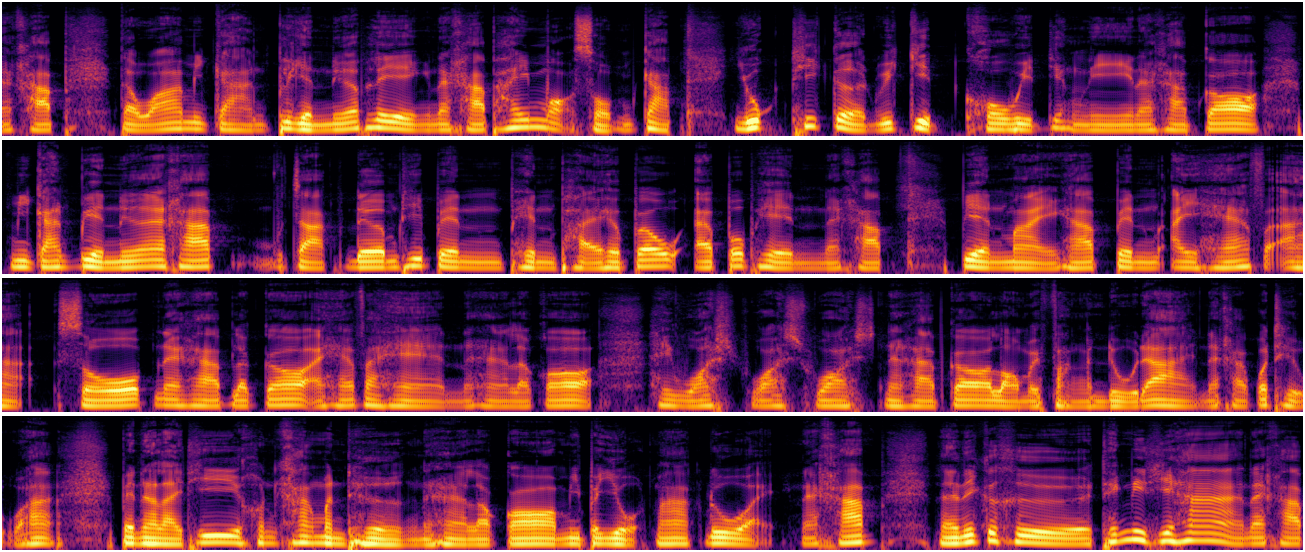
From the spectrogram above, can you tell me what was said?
นะครับ แต่ว่ามีการเปลี่ยนเนื้อเพลงนะครับให้เหมาะสมกับยุคที่เกิดวิกฤตโควิดอย่างนี้นะครับ ก็มีการเปลี่ยนเนื้อครับ จากเดิมที่เป็น Pen Pie Apple Apple Pen นะครับเปลี่ยนใหม่ครับเป็น I have a soap นะครับแล้วก็ I have a hand นะฮะแล้วก็ให้ wash wash wash นะครับก็ลองไปฟังกันดูได้นะครับก็ถือว่าเป็นอะไรที่ค่อนข้างบันเทิงนะฮะแล้วก็มีประโยชน์มากด้วยนะครับและนี่ก็คือเทคนิคที่5นะครับ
